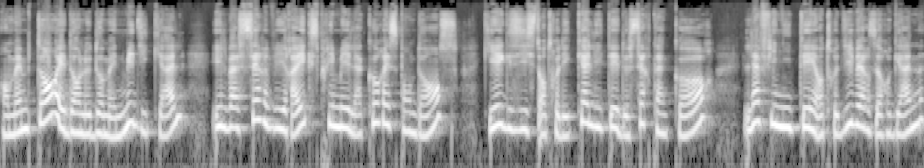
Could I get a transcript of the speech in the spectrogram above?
En même temps et dans le domaine médical, il va servir à exprimer la correspondance qui existe entre les qualités de certains corps, l'affinité entre divers organes,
